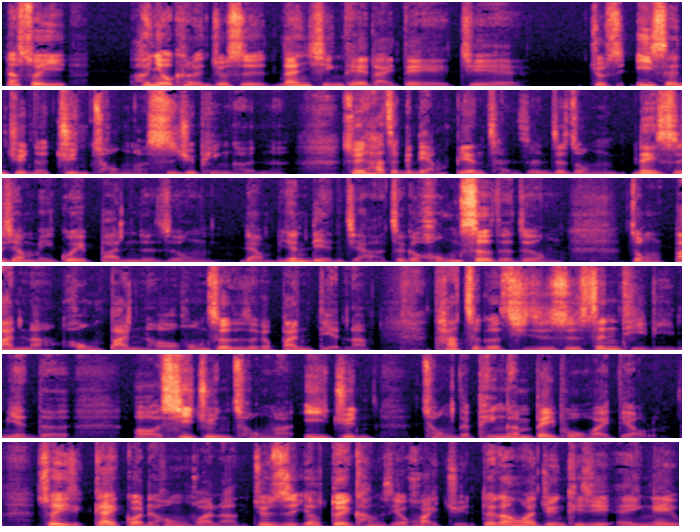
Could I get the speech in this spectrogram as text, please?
那所以很有可能就是单形态来的这。就是益生菌的菌虫啊失去平衡了，所以它这个两边产生这种类似像玫瑰斑的这种两边脸颊这个红色的这种这种斑呐，红斑哈，红色的这个斑点呐，它这个其实是身体里面的呃细菌虫啊益菌虫的平衡被破坏掉了，所以该管的红环啊，就是要对抗这些坏菌，对抗坏菌其实诶，有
